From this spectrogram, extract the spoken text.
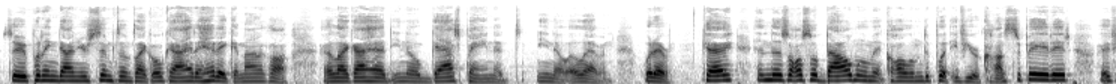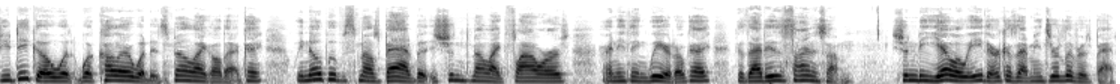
So you're putting down your symptoms like, okay, I had a headache at nine o'clock or like I had, you know, gas pain at, you know, 11, whatever. Okay. And there's also bowel movement column to put if you're constipated or if you did go, what, what color, what did it smell like, all that. Okay. We know poop smells bad, but it shouldn't smell like flowers or anything weird. Okay. Because that is a sign of something. shouldn't be yellow either because that means your liver's bad.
